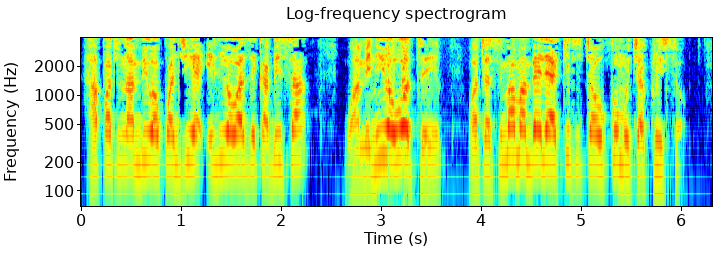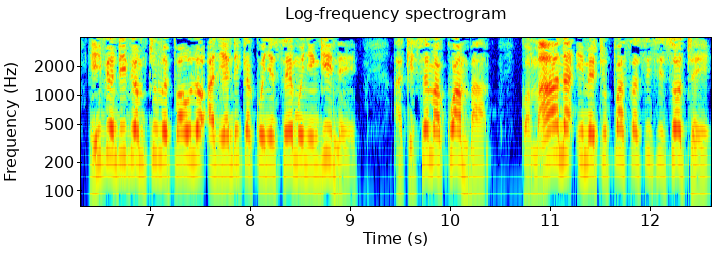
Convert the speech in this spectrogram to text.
Hapa tunaambiwa kwa njia iliyo wazi kabisa waaminio wote watasimama mbele ya kiti cha hukumu cha kristo. Hivyo ndivyo mtume paulo aliandika kwenye sehemu nyingine akisema kwamba kwa maana imetupasa sisi sote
